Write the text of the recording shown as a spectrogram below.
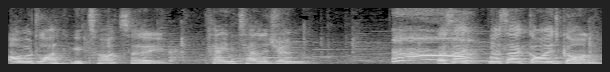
I would like a guitar too. Play intelligent. where's that where's that guide gone?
